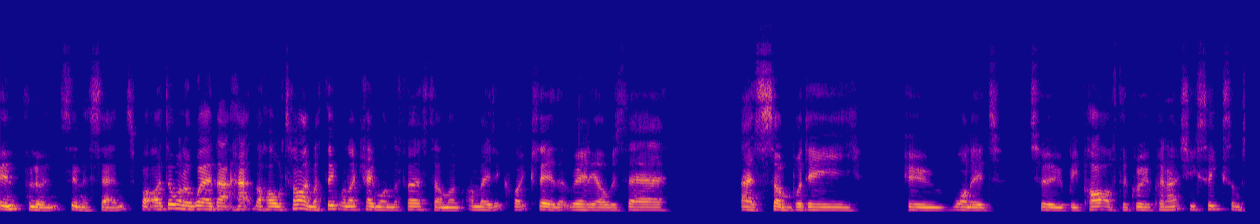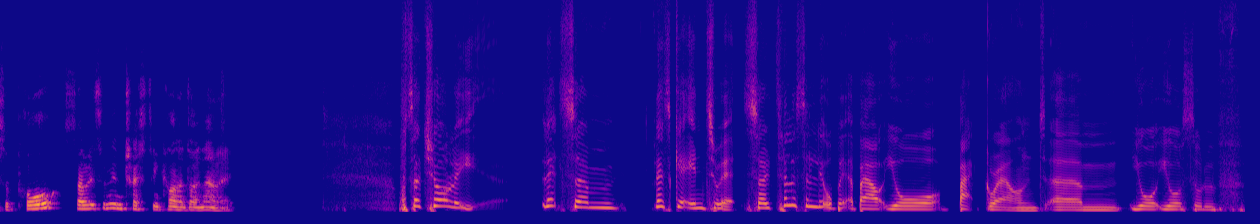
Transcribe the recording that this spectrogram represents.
influence in a sense, but I don't want to wear that hat the whole time. I think when I came on the first time, I, I made it quite clear that really I was there as somebody who wanted to be part of the group and actually seek some support. So it's an interesting kind of dynamic. So, Charlie, let's um let's get into it. So, tell us a little bit about your background, um, your your sort of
